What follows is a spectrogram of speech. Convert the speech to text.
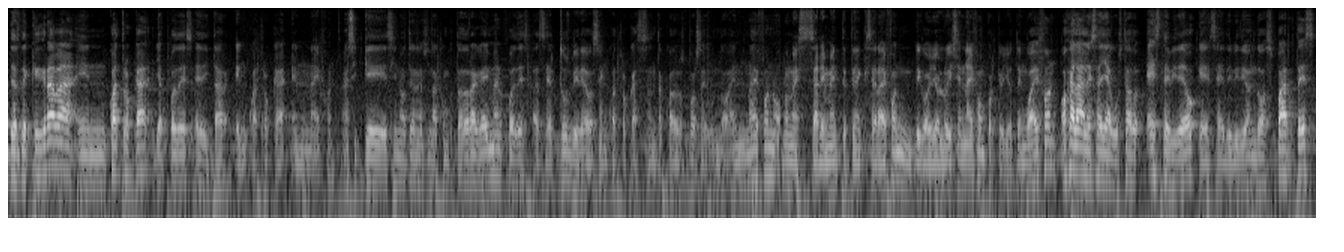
desde que graba en 4K ya puedes editar en 4K en un iPhone. Así que si no tienes una computadora gamer puedes hacer tus videos en 4K 60 cuadros por segundo en un iPhone. O no necesariamente tiene que ser iPhone. Digo yo lo hice en iPhone porque yo tengo iPhone. Ojalá les haya gustado este video que se dividió en dos partes.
